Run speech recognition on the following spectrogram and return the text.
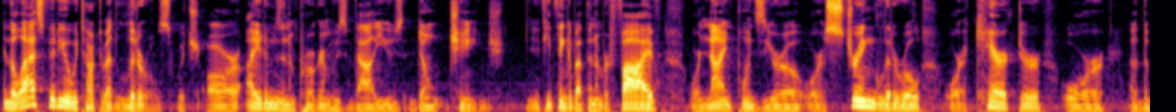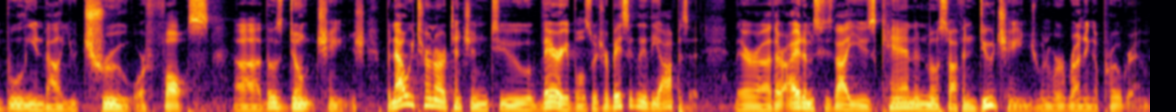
In the last video, we talked about literals, which are items in a program whose values don't change. If you think about the number 5 or 9.0 or a string literal or a character or uh, the Boolean value true or false, uh, those don't change. But now we turn our attention to variables, which are basically the opposite. They're, uh, they're items whose values can and most often do change when we're running a program.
